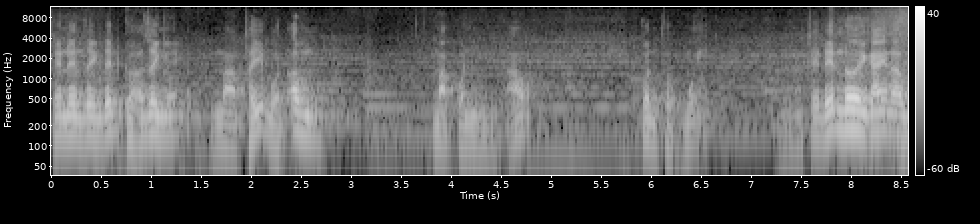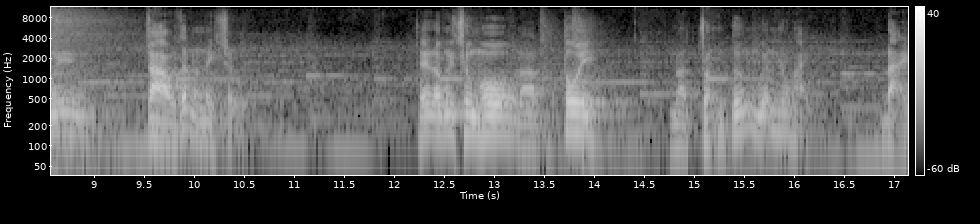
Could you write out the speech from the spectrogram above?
thế nên dinh đến cửa dinh ấy là thấy một ông mặc quần áo quân phục ngụy. Ừ, thế đến nơi cái là ông ấy chào rất là lịch sự. Thế ông ấy xưng hô là tôi là chuẩn tướng Nguyễn Hiếu Hạnh đại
